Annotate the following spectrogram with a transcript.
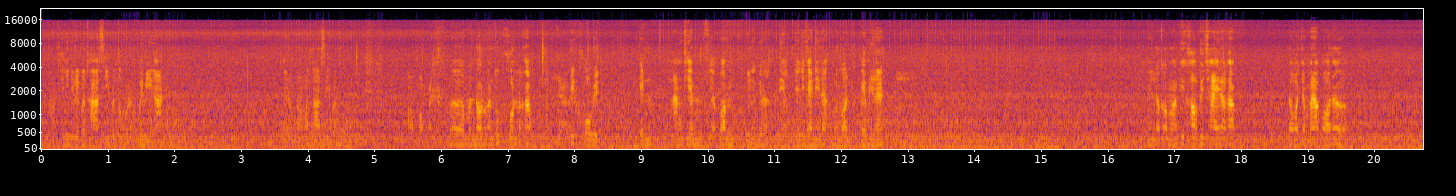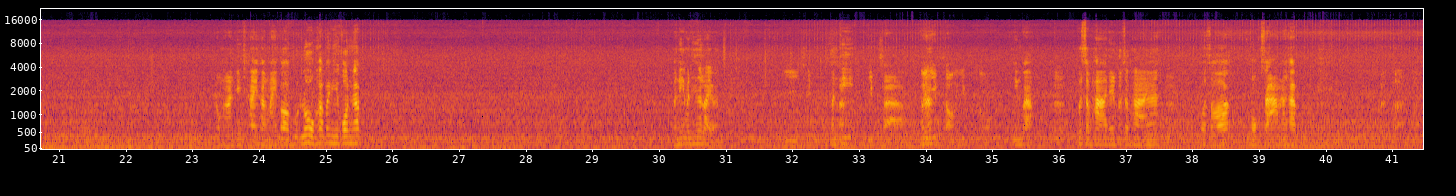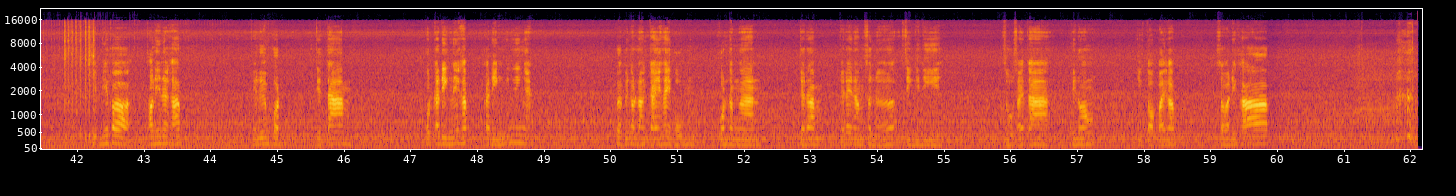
อ้าวที่นี่จะเล่นก็ทาสีประตูแล้วไม่มีงานให้ลูกน้องมาทาสีประตูเอาเข้าไปเออมันโดนกันทุกคนนะครับอย่าพิษโควิดเห็นหนังเค็มเสียป้อมอยู่นี่เนี่ยเนี่ยเนี่ยแค่นี้นะเมื่อก่อนเค็มนี่นะ อืมนี่เราก็มาพี่เข้าพี่ชัยแล้วครับเราก็จะมารับออเดอร์โรงงานพี่ชัยข้างในก็โล่งครับไม่มีคนครับ วันนี้วันที่เท่าไหร่วะยี่สิบวันที่ยี่สิบสามเอ้ยฮะยี่สิบสองยี่สิบสองจริงเปล่าเออพฤษภาเดือนพฤษภาใช่ไหมเออพศหกสามนะครับเออเออเออคลิปนี้ก็เท่านี้นะครับ อย่าลืมกดติดตาม กดกระดิ่งนี้ครับ กระดิ่งนิ่งๆอะเพื่อเป็นกำลังใจให้ผมคนทำงาน จะดำจะได้นำเสนอสิ่งดีๆ สู่สายตาพี่น้องอีกต่อไปครับ สวัสดีครับ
